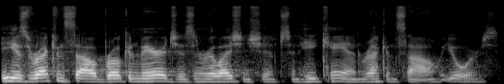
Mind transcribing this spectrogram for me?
He has reconciled broken marriages and relationships, and He can reconcile yours.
